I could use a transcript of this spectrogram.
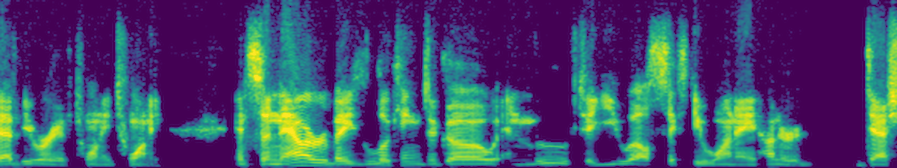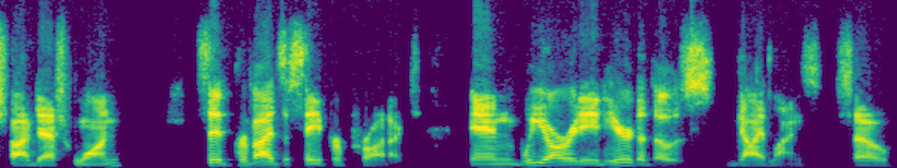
February of 2020. And so now everybody's looking to go and move to UL 61800-5-1. So it provides a safer product. And we already adhere to those guidelines. So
